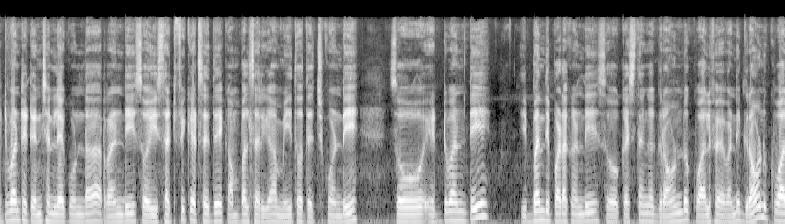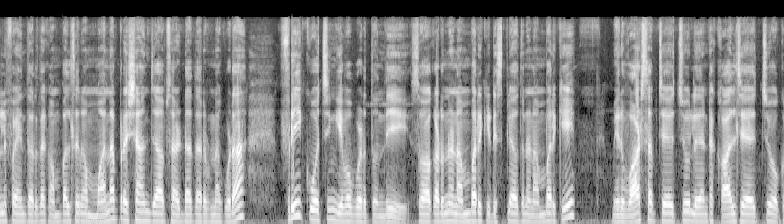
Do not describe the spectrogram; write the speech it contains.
ఎటువంటి టెన్షన్ లేకుండా రండి. సో ఈ సర్టిఫికేట్స్ అయితే కంపల్సరిగా మీతో తెచ్చుకోండి. సో ఎటువంటి ఇబ్బంది పడకండి. సో ఖచ్చితంగా గ్రౌండ్ క్వాలిఫై అవ్వండి. గ్రౌండ్ క్వాలిఫై అయిన తర్వాత కంపల్సరీగా మన ప్రశాంత్ జాబ్స్ అడ్డా తరఫున కూడా ఫ్రీ కోచింగ్ ఇవ్వబడుతుంది. సో అక్కడ ఉన్న నంబర్కి డిస్ప్లే అవుతున్న నంబర్కి మీరు వాట్సాప్ చేయొచ్చు లేదంటే కాల్ చేయొచ్చు. ఒక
